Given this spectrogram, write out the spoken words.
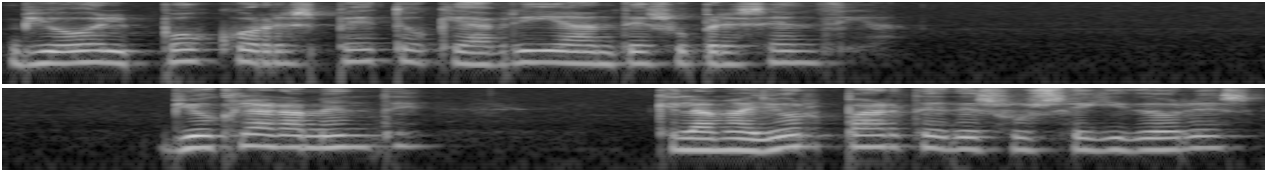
Vio el poco respeto que habría ante su presencia. Vio claramente que la mayor parte de sus seguidores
